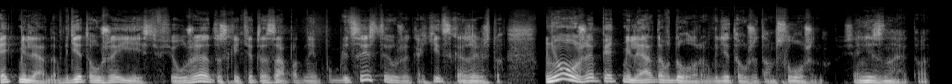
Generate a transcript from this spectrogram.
5 миллиардов где-то уже есть. Все, уже, так сказать, это западные публицисты уже какие-то сказали, что у него уже 5 миллиардов долларов где-то уже там сложено. То есть они знают. Вот.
